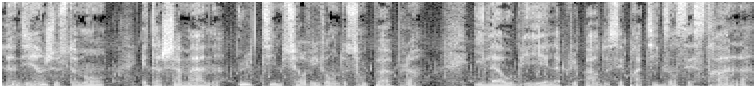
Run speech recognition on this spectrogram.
L'Indien, justement, est un chaman, ultime survivant de son peuple. Il a oublié la plupart de ses pratiques ancestrales.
